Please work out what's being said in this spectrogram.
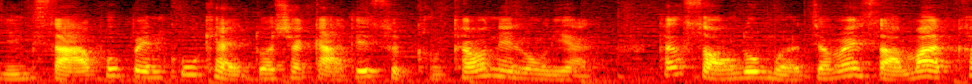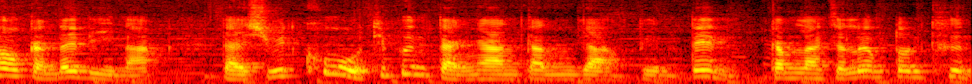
หญิงสาวผู้เป็นคู่แข่งตัวฉกาจที่สุดของเขาในโรงเรียน ทั้งสองดูเหมือนจะไม่สามารถเข้ากันได้ดีนัก แต่ชีวิตคู่ที่เพิ่งแต่งงานกันอย่างตื่นเต้นกำลังจะเริ่มต้นขึ้น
